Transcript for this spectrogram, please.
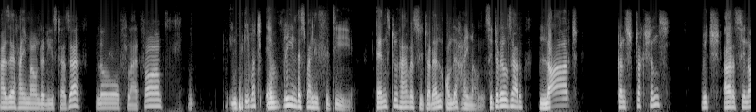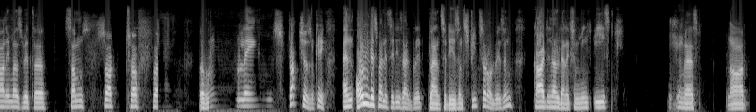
has a high mountain, east has a low flat farm in pretty much every Indus Valley city tends to have a citadel on the high mountain. Citadels are large constructions which are synonymous with uh, some sort of uh, ruling structures. Okay, and all Indus Valley cities are great planned cities, and streets are always in cardinal direction, means east, west, north,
